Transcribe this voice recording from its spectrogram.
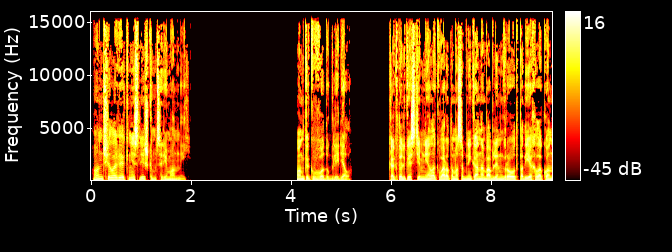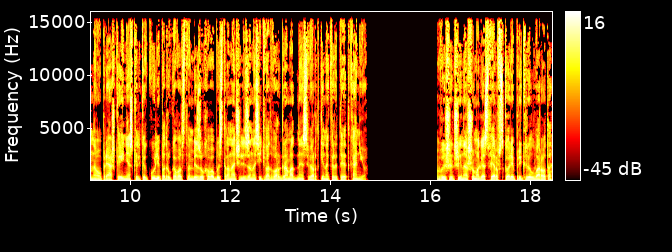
он человек не слишком церемонный. Он как в воду глядел. Как только стемнело, к воротам особняка на Баблин-Гроуд подъехала конная упряжка, и несколько кулей под руководством Безухова быстро начали заносить во двор громадные свертки, накрытые тканью. Вышедший на шум агосфер вскоре прикрыл ворота,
